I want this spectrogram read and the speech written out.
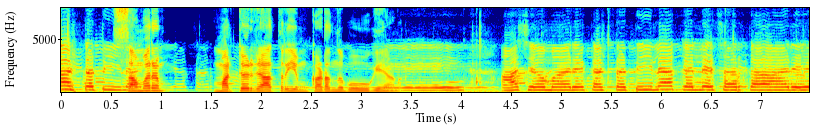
കഷ്ടത്തിൽ സമരം മറ്റൊരു രാത്രിയും കടന്നു പോവുകയാണ്. ആശമാരെ കഷ്ടത്തിലാക്കല്ലേ സർക്കാരേ?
